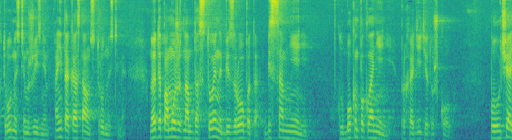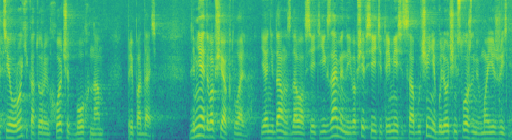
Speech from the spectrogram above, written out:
к трудностям жизни, они так и останутся трудностями. Но это поможет нам достойно, без ропота, без сомнений, в глубоком поклонении проходить эту школу. Получать те уроки, которые хочет Бог нам преподать. Для меня это вообще актуально. Я недавно сдавал все эти экзамены, и вообще все эти три месяца обучения были очень сложными в моей жизни.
